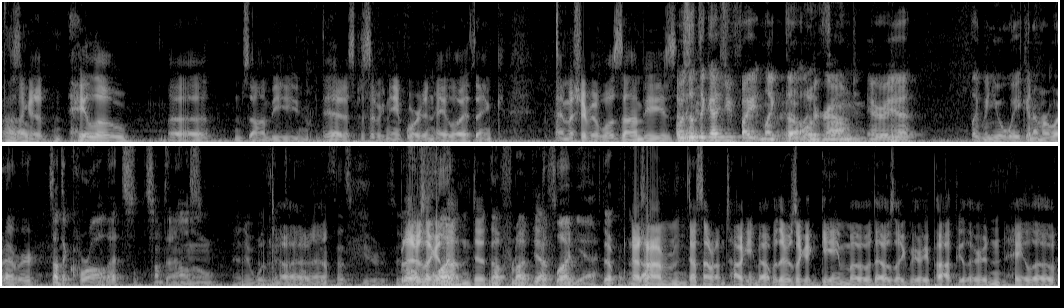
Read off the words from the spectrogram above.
There's like Um, a Halo uh, zombie. They had a specific name for it in Halo, I think. I'm not sure if it was zombies. Oh, is I it the guys you fight in like the It was, underground um, area? Like when you awaken them or whatever? It's not the crawl, that's something else. No, and it wasn't I don't know. That's Gears. But there was like Flood? a not, the flood. Yeah, The Flood, yeah. Yep. That's not, I'm- that's not what I'm talking about. But there was like a game mode that was like very popular in Halo,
